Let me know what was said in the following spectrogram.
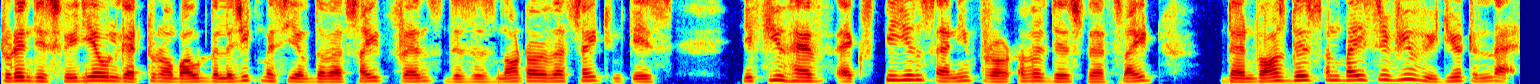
Today in this video we'll get to know about the legitimacy of the website. Friends, this is not our website. In case if you have experienced any fraud over this website, then watch this unbiased review video till that.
